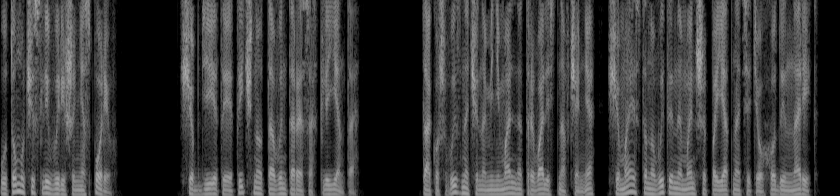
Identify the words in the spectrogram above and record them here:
у тому числі вирішення спорів, щоб діяти етично та в інтересах клієнта. Також визначена мінімальна тривалість навчання, що має становити не менше 15 годин на рік.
